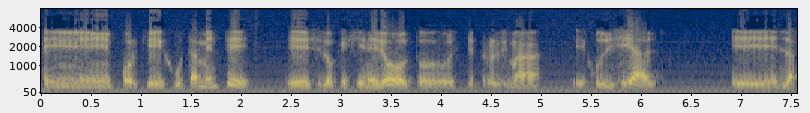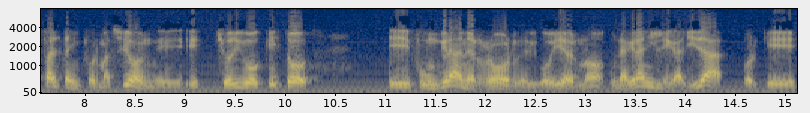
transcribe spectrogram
eh, porque justamente es lo que generó todo este problema eh, judicial, eh, la falta de información. Eh, yo digo que esto fue un gran error del gobierno, una gran ilegalidad, porque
